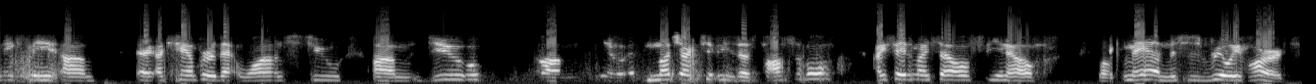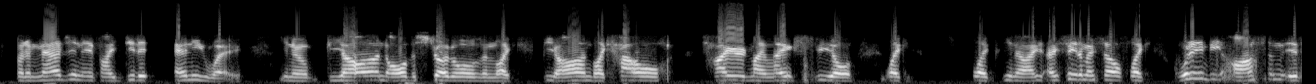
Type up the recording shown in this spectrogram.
make me um, a, a camper that wants to um, do um, you know as much activities as possible. I say to myself, you know, like, man, this is really hard. But imagine if I did it anyway, you know, beyond all the struggles and like beyond like how tired my legs feel. Like, like you know, I, I say to myself, like, wouldn't it be awesome if,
